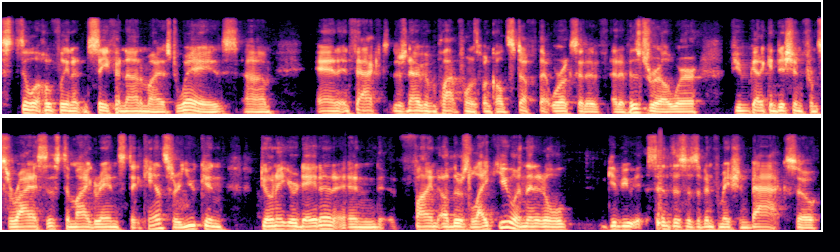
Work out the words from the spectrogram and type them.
still hopefully in safe, anonymized ways. Um, and in fact, there's now even platforms, one called Stuff That Works out of, out of Israel, where if you've got a condition from psoriasis to migraines to cancer, you can donate your data and find others like you, and then it'll give you synthesis of information back. So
